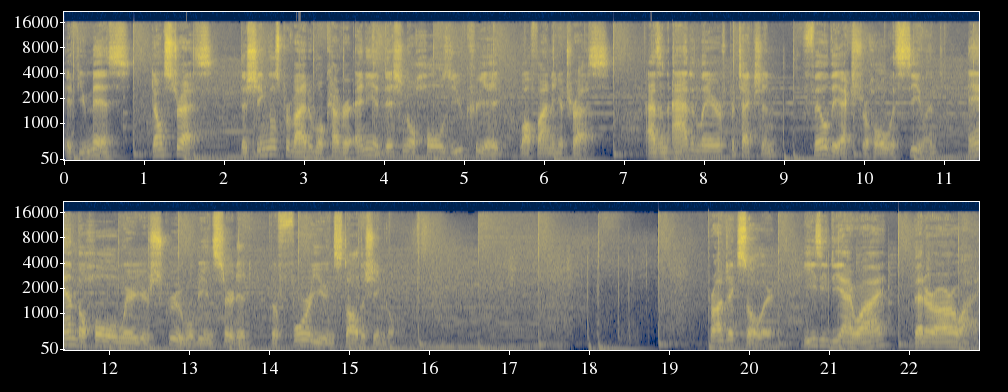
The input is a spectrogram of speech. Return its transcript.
If you miss, don't stress. The shingles provided will cover any additional holes you create while finding a truss. As an added layer of protection, fill the extra hole with sealant and the hole where your screw will be inserted before you install the shingle. Project Solar. Easy DIY, better ROI.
